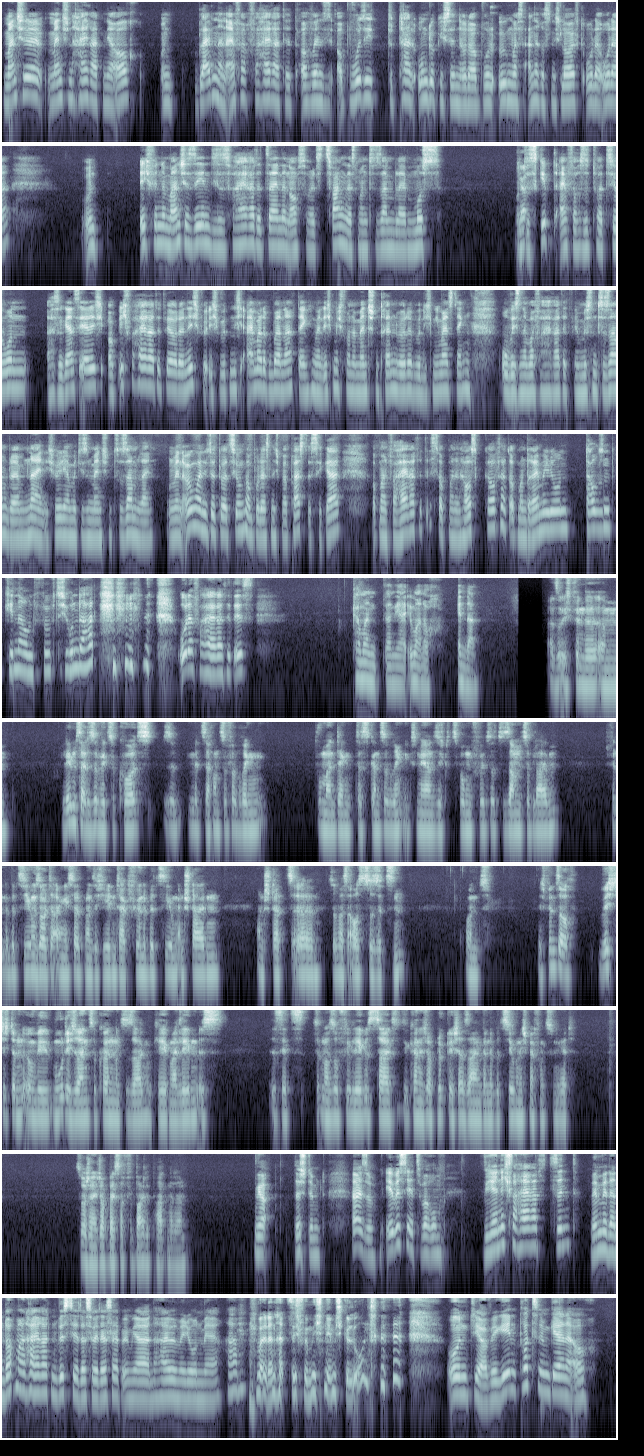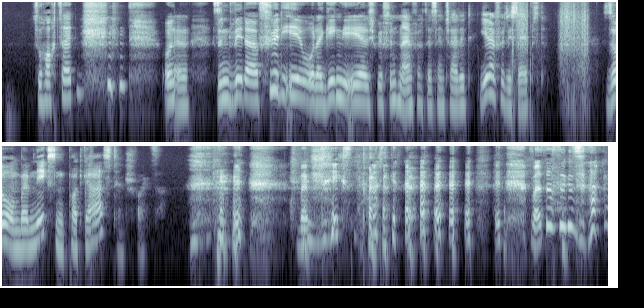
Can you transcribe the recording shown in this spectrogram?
Manche Menschen heiraten ja auch und bleiben dann einfach verheiratet, auch wenn sie, obwohl sie total unglücklich sind oder obwohl irgendwas anderes nicht läuft oder oder. Und ich finde, manche sehen dieses Verheiratetsein dann auch so als Zwang, dass man zusammenbleiben muss. Und ja. es gibt einfach Situationen, also ganz ehrlich, ob ich verheiratet wäre oder nicht, ich würde nicht einmal darüber nachdenken, wenn ich mich von einem Menschen trennen würde, würde ich niemals denken, oh, wir sind aber verheiratet, wir müssen zusammenbleiben. Nein, ich will ja mit diesem Menschen zusammen sein. Und wenn irgendwann die Situation kommt, wo das nicht mehr passt, ist egal, ob man verheiratet ist, ob man ein Haus gekauft hat, ob man drei Millionen, tausend Kinder und 50 Hunde hat oder verheiratet ist, kann man dann ja immer noch ändern. Also ich finde, ähm, Lebenszeit ist irgendwie zu kurz, mit Sachen zu verbringen, wo man denkt, das Ganze bringt nichts mehr und sich gezwungen fühlt, so zusammen zu bleiben. Ich finde, eine Beziehung sollte eigentlich, sollte man sich jeden Tag für eine Beziehung entscheiden, anstatt äh, sowas auszusitzen. Und ich finde es auch wichtig, dann irgendwie mutig sein zu können und zu sagen, okay, mein Leben ist, ist jetzt, noch so viel Lebenszeit, die kann ich auch glücklicher sein, wenn eine Beziehung nicht mehr funktioniert. Ist wahrscheinlich auch besser für beide Partner dann. Ja, das stimmt. Also, ihr wisst jetzt, warum wir nicht verheiratet sind. Wenn wir dann doch mal heiraten, wisst ihr, dass wir deshalb im Jahr eine halbe Million mehr haben, weil dann hat sich für mich nämlich gelohnt. Und ja, wir gehen trotzdem gerne auch zu Hochzeiten und äh, sind weder für die Ehe oder gegen die Ehe. Wir finden einfach, das entscheidet jeder für sich selbst. So, und beim nächsten Podcast. Den Schweizer. beim nächsten Podcast. Was hast du gesagt?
